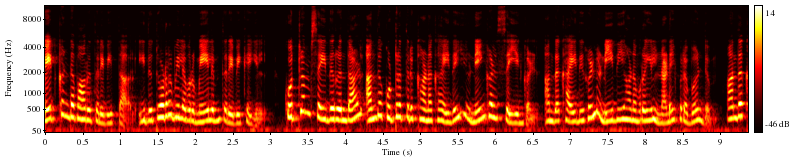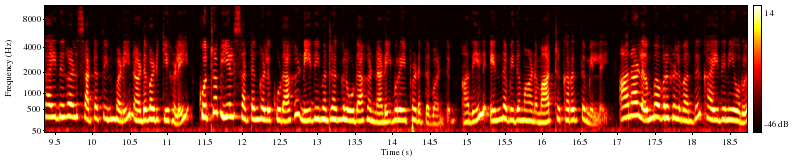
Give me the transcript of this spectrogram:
மேற்கண்டவாறு தெரிவித்தார். இது தொடர்பில் அவர் மேலும் தெரிவிக்கையில் குற்றம் செய்திருந்தால் அந்த குற்றத்திற்கான கைதை நீங்கள் நீங்கள் செய்யுங்கள். அந்த கைதிகள் நீதியான முறையில் நடைபெற வேண்டும். அந்த கைதிகள் சட்டத்தின்படி நடவடிக்கைகளை குற்றவியல் சட்டங்களுக்கூடாக நீதிமன்றங்களூடாக நடைமுறைப்படுத்த வேண்டும். அதில் எந்த விதமான மாற்று கருத்தும் இல்லை. ஆனால் எம் அவர்கள் வந்து கைதினை ஒரு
